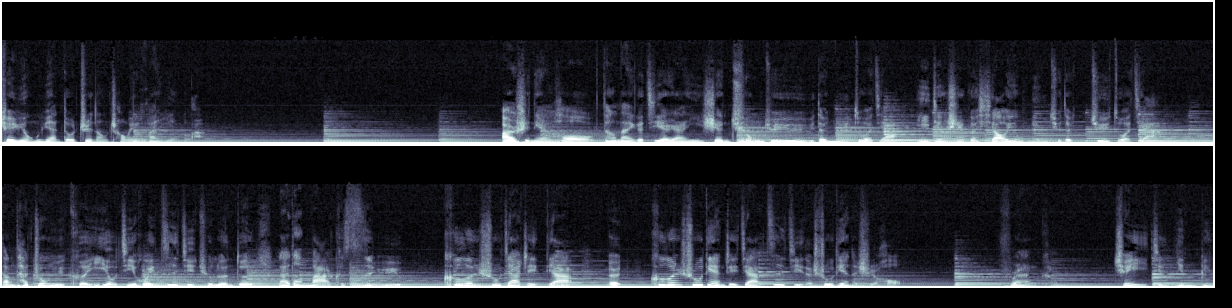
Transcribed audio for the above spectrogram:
却永远都只能成为幻影了。二十年后，当那个孑然一身、穷居玉宇的女作家已经是个小有名气的剧作家，当她终于可以有机会自己去伦敦，来到马克思与科恩书家这家，呃，科恩书店这家自己的书店的时候，Frank 却已经因病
